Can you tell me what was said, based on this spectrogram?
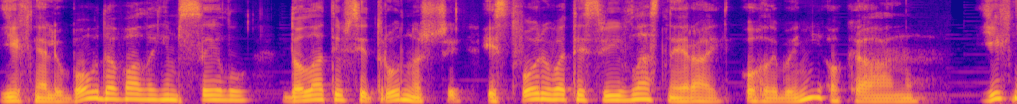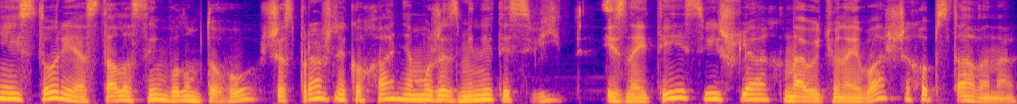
їхня любов давала їм силу долати всі труднощі і створювати свій власний рай у глибині океану. Їхня історія стала символом того, що справжнє кохання може змінити світ і знайти свій шлях навіть у найважчих обставинах.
